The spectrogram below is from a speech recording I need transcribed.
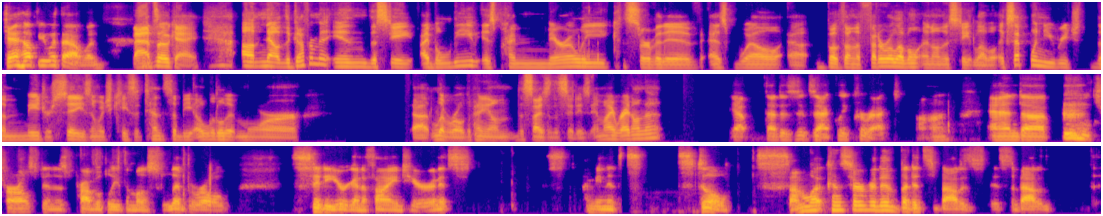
Can't help you with that one. That's okay. Um, now, the government in the state, I believe, is primarily conservative as well, uh, both on the federal level and on the state level, except when you reach the major cities, in which case it tends to be a little bit more uh, liberal, depending on the size of the cities. Am I right on that? Yep, that is exactly correct. Uh-huh. And uh, Charleston is probably the most liberal city you're going to find here. And it's, I mean, it's still somewhat conservative, but it's about as it's about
